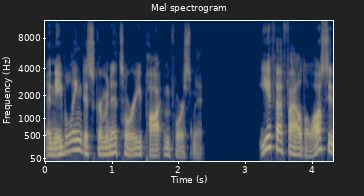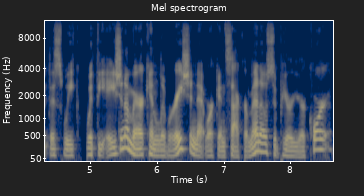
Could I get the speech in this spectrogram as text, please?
enabling discriminatory pot enforcement. EFF filed a lawsuit this week with the Asian American Liberation Network in Sacramento Superior Court,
